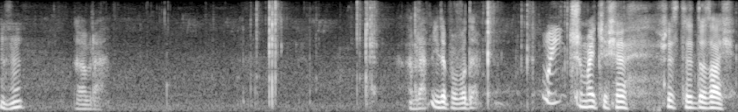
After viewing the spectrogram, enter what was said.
Mhm. Dobra. Dobra, idę po wodę. Oj, trzymajcie się wszyscy do zaś.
